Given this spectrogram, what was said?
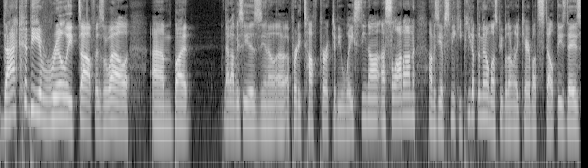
That could be really tough as well. Um, but that obviously is, you know, a, a, pretty tough perk to be wasting a, slot on. Obviously, you have Sneaky Pete up the middle. Most people don't really care about stealth these days.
